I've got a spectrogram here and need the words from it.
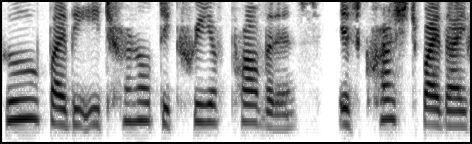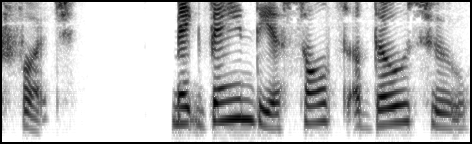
who, by the eternal decree of providence, is crushed by thy foot. Make vain the assaults of those who,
